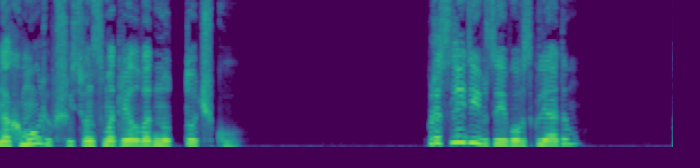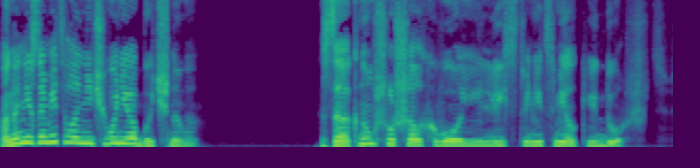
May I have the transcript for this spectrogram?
Нахмурившись, он смотрел в одну точку. Проследив за его взглядом, она не заметила ничего необычного. За окном шуршал хвои, лиственниц мелкий дождь,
